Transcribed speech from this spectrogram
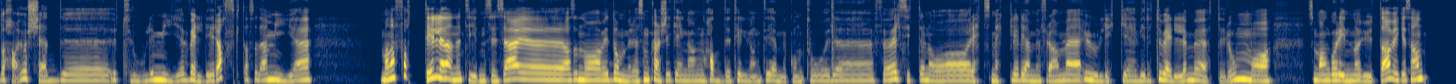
det har jo skjedd uh, utrolig mye veldig raskt. Altså det er mye man har fått til i denne tiden, syns jeg. Uh, altså nå har vi dommere som kanskje ikke engang hadde tilgang til hjemmekontor uh, før. Sitter nå og rettsmekler hjemmefra med ulike virtuelle møterom og som man går inn og ut av, ikke sant.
